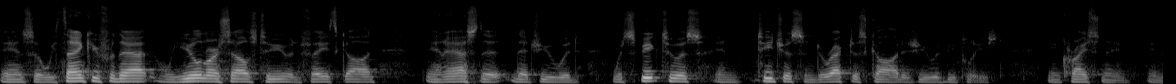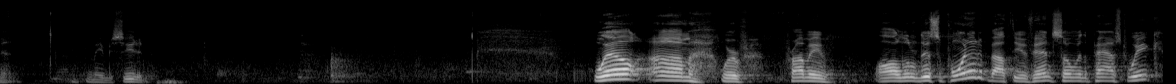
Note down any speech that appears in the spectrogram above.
And so we thank you for that. We yield ourselves to you in faith, God, and ask that, that you would would speak to us and teach us and direct us, God, as you would be pleased. In Christ's name, amen. You may be seated. Well, um, we're probably all a little disappointed about the events over the past week.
